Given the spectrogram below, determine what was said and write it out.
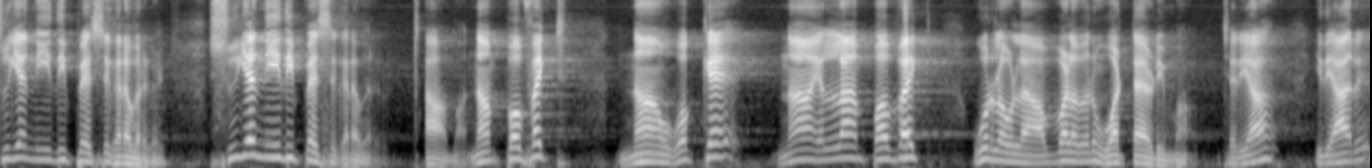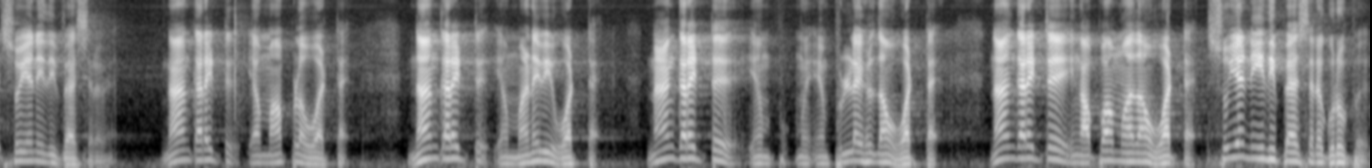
சுயநீதி பேசுகிறவர்கள். சுயநீதி பேசுகிறவர்கள் ஆமாம் நான் பர்ஃபெக்ட் நான் ஓகே நான் எல்லாம் பர்ஃபெக்ட் ஊரில் உள்ள அவ்வளவரும் ஓட்ட அப்படிமா சரியா? இது யார்? சுயநீதி பேசுகிறவன் நான் கரெக்டு என் மாப்பிள்ளை ஓட்டை. நான் கரெக்டு என் மனைவி ஓட்டை நான் கரெக்டு என் பு- என் பிள்ளைகள் தான் ஓட்டை நான் கரெக்டு எங்கள் அப்பா அம்மா தான் ஓட்டை சுயநீதி பேசுகிற குரூப்பு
